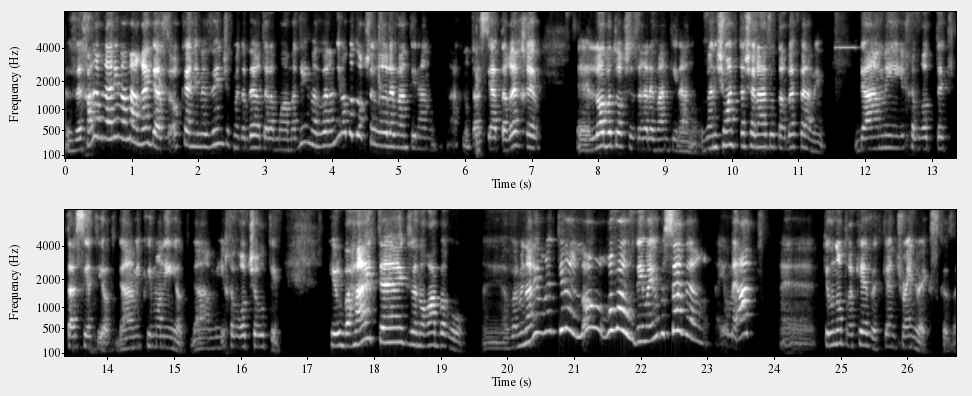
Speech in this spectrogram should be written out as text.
ואחד המנהלים אמר, רגע, אז אוקיי, אני מבין שאת מדברת על המועמדים, אבל אני לא בטוח שזה רלוונטי לנו. אנחנו תעשיית הרכב, אה, לא בטוח שזה רלוונטי לנו. ואני שומעת את השאלה הזאת הרבה פעמים, גם מחברות תעשייתיות, גם מקמעוניות, גם מחברות שירותים. כאילו בהייטק זה נורא ברור, אה, אבל מנהלים אומרים, תראה, לא, רוב העובדים היו בסדר, היו מעט אה, תאונות רכבת, כן, train wrecks כזה.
